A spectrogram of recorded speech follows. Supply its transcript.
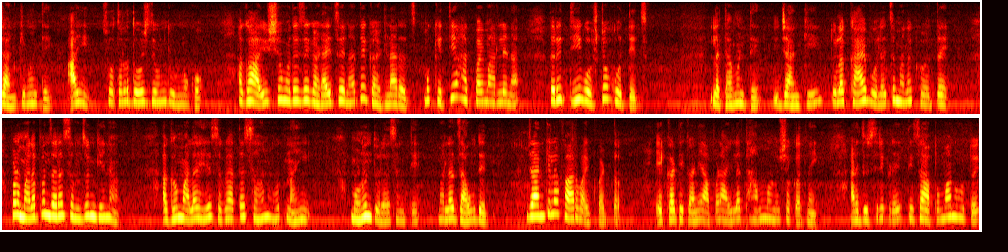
जानकी म्हणते आई स्वतःला दोष देऊन घेऊ नको. अगं आयुष्यामध्ये जे घडायचं आहे ना ते घडणारच. मग किती हातपाय मारले ना तरी ती गोष्ट होतेच. लता म्हणते जानकी तुला काय बोलायचं मला कळतंय. पण मला पण जरा समजून घे ना. अगं मला हे सगळं आता सहन होत नाही. म्हणून तुला सांगते मला जाऊ देत. जानकीला फार वाईट वाटतं. एका ठिकाणी आपण आईला थांब म्हणू शकत नाही आणि दुसरीकडे तिचा अपमान होतोय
